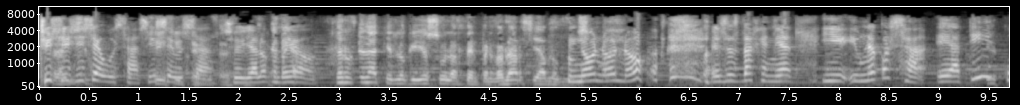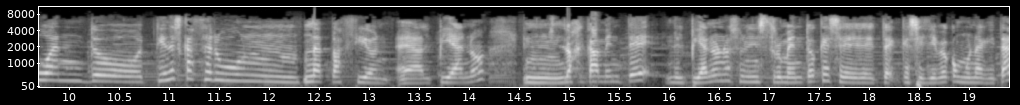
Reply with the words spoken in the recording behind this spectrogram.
Sí, sí, sí se usa, sí, se, usa. se, usa. Sí, ya lo creo. Pero que es lo que yo suelo hacer, perdonar si hablo mucho. No, no, no. Eso está genial. Y, y una cosa, eh, a ti cuando tienes que hacer un, una actuación eh, al piano, mmm, lógicamente el piano no es un instrumento que se, te, que se lleve como una guitarra,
